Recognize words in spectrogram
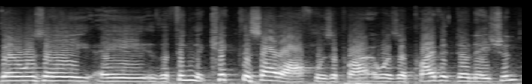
there was a, a, the thing that kicked this all off was a, was a private donation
